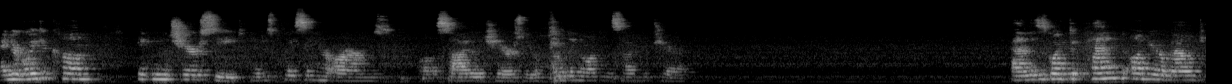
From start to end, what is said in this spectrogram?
And you're going to come taking the chair seat and just placing your arms on the side of the chair, so you're holding onto the side of the chair. And this is going to depend on your amount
